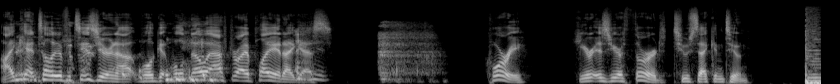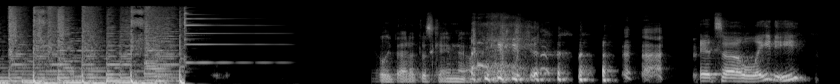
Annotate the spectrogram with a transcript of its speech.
I can't tell you if it's easier or not. We'll get we'll know after I play it, I guess. Corey, here is your third two second tune. really bad at this game now. It's a lady.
